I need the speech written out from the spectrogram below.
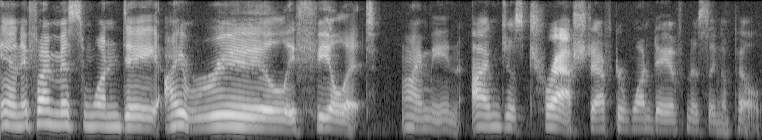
And if I miss one day, I really feel it. I mean, I'm just trashed after one day of missing a pill.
